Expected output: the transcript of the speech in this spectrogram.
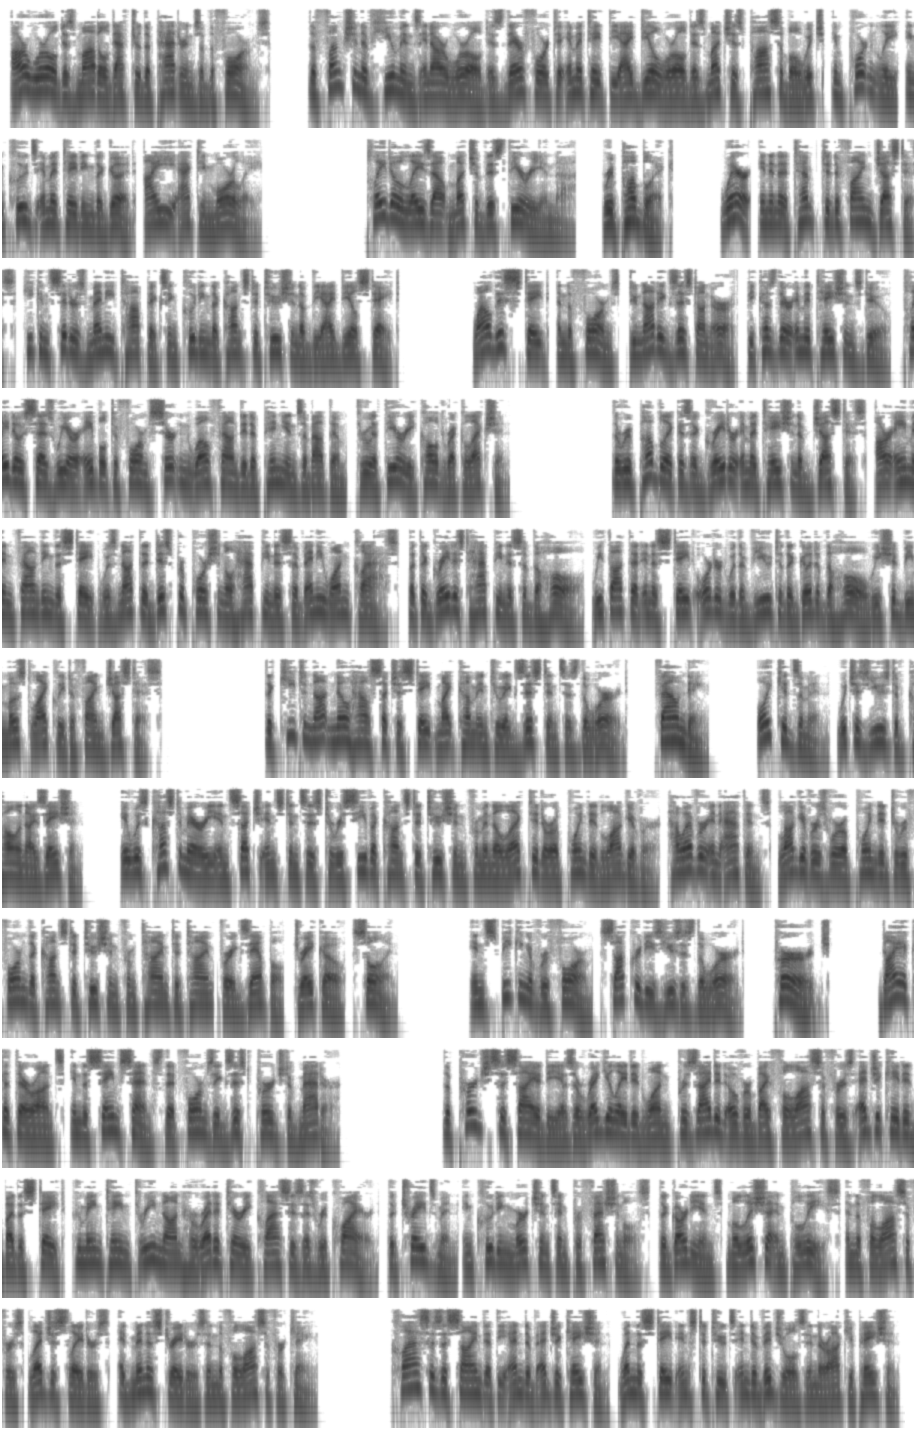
Our world is modeled after the patterns of the forms. The function of humans in our world is therefore to imitate the ideal world as much as possible which, importantly, includes imitating the good, i.e. acting morally. Plato lays out much of this theory in the «Republic», where, in an attempt to define justice, he considers many topics including the constitution of the ideal state. While this state, and the forms, do not exist on earth, because their imitations do, Plato says we are able to form certain well-founded opinions about them, through a theory called recollection. The Republic is a greater imitation of justice. Our aim in founding the state was not the disproportional happiness of any one class, but the greatest happiness of the whole. We thought that in a state ordered with a view to the good of the whole we should be most likely to find justice. The key to not know how such a state might come into existence is the word founding, oikidzomen, which is used of colonization. It was customary in such instances to receive a constitution from an elected or appointed lawgiver, however in Athens, lawgivers were appointed to reform the constitution from time to time for example, Draco, Solon. In speaking of reform, Socrates uses the word «purge» in the same sense that forms exist purged of matter. The Purged Society is a regulated one presided over by philosophers educated by the state, who maintain three non-hereditary classes as required, the tradesmen including merchants and professionals, the guardians militia and, police and the philosophers legislators, administrators and the philosopher king. Class is assigned at the end of education, when the state institutes individuals in their occupation.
